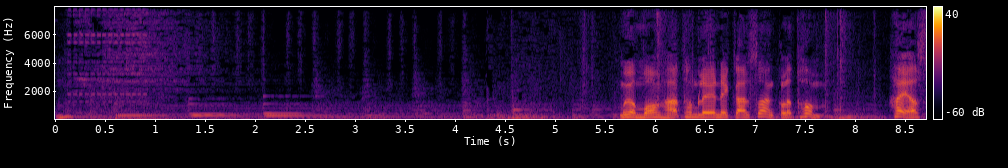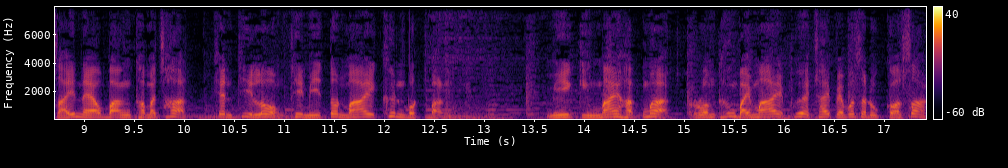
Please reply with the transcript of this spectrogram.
ม เมื่อมองหาทำเลในการสร้างกระท่อม ให้อาศัยแนวบังธรรมชาติ เช่นที่โล่งที่มีต้นไม้ขึ้นบดบัง มีกิ่งไม้หักมาก รวมทั้งใบไม้เพื่อใช้เป็นวัสดุก่อสร้าง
